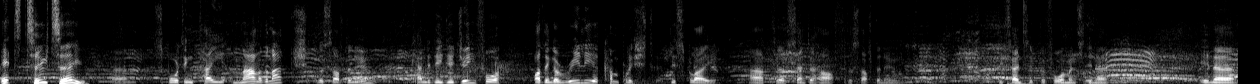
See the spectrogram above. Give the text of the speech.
It's 2 2. Um, Sporting Pay Man of the Match this afternoon. Kennedy Digie for, I think, a really accomplished display at uh, centre half this afternoon. Defensive performance in a in a,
